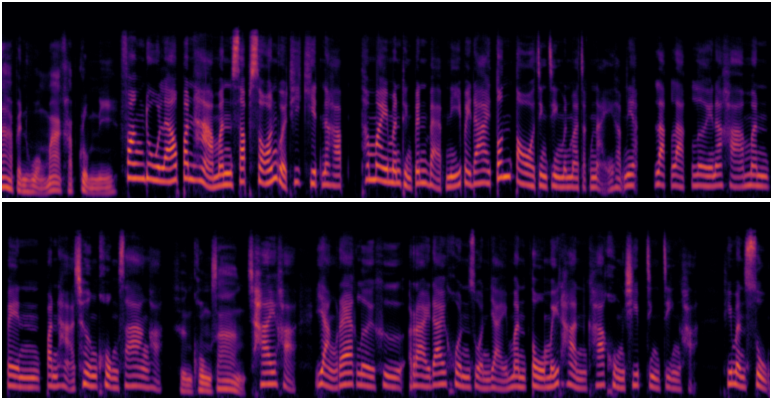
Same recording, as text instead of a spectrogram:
น่าเป็นห่วงมากครับกลุ่มนี้ ฟังดูแล้วปัญหามันซับซ้อนกว่าที่คิดนะครับทำไมมันถึงเป็นแบบนี้ไปได้ต้นตอจริง ๆ มันมาจากไหนครับเนี่ย หลักๆเลยนะคะ มันเป็นปัญหาเชิงโครงสร้างค่ะ เชิงโครงสร้าง ใช่ค่ะ อย่างแรกเลยคือ รายได้คนส่วนใหญ่มันโตไม่ทันค่าคงชีพจริง ๆ ค่ะ ที่มันสูง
